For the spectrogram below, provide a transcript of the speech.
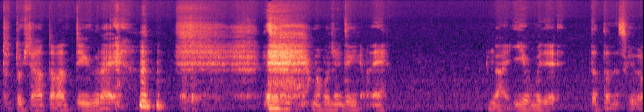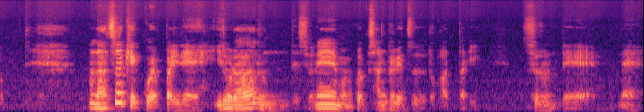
撮っときたかったなっていうぐらい、まあ個人的にはね、まあいい思い出だったんですけど、まあ、夏は結構やっぱりね、いろいろあるんですよね。もう向こうやっぱ3ヶ月とかあったりするんで、ね、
